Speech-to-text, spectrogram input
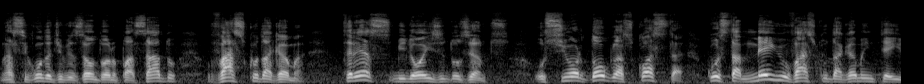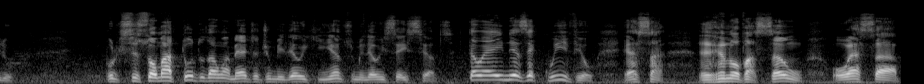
na segunda divisão do ano passado, Vasco da Gama, 3 milhões e 200 o senhor Douglas Costa custa meio Vasco da Gama inteiro. Porque se somar tudo dá uma média de 1 milhão e 500, 1 milhão e 600. Então é inexequível essa renovação ou essa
